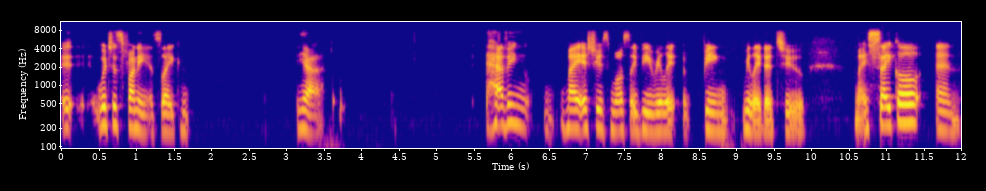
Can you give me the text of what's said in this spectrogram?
it, which is funny. It's like yeah. Having my issues mostly be relate being related to my cycle and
